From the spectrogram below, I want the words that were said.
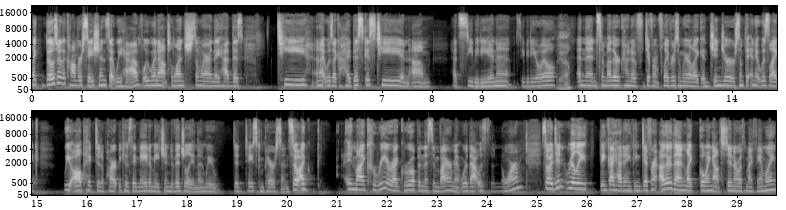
Like those are the conversations that we have. We went out to lunch somewhere and they had this tea, and it was like a hibiscus tea and um, had CBD in it, CBD oil. Yeah. and then some other kind of different flavors, and we were like, and ginger or something, and it was like. We all picked it apart because they made them each individually, and then we did taste comparison. So I, in my career, I grew up in this environment where that was the norm. So I didn't really think I had anything different other than like going out to dinner with my family.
